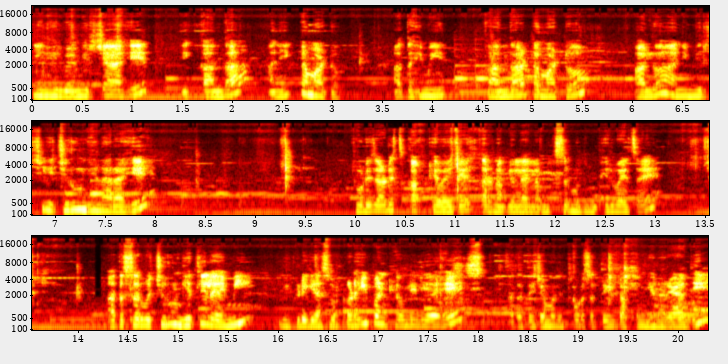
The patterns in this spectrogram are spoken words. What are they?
तीन हिरव्या मिरच्या आहेत. एक कांदा आणि एक टमाटर. आता हे मी कांदा टमाटर आलं आणि मिरची हे चिरून घेणार आहे. थोडे जाडेच काप ठेवायचे आहेत कारण आपल्याला याला मिक्सरमधून फिरवायचं आहे. आता सर्व चिरून घेतलेलं आहे मी. इकडे गॅसवर कढई पण ठेवलेली आहे. आता त्याच्यामध्ये थोडंसं तेल टाकून घेणार आहे आधी.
